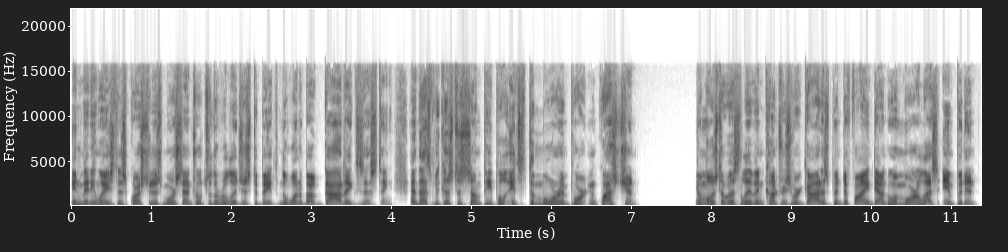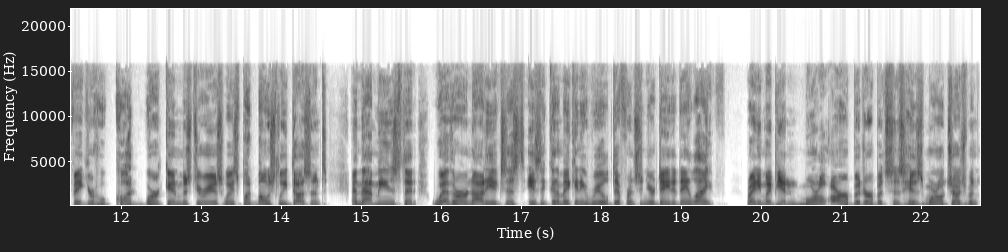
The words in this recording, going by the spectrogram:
In many ways, this question is more central to the religious debate than the one about God existing. And that's because to some people, it's the more important question. You know, most of us live in countries where God has been defined down to a more or less impotent figure who could work in mysterious ways, but mostly doesn't. And that means that whether or not he exists isn't going to make any real difference in your day to day life right? He might be a moral arbiter, but since his moral judgment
